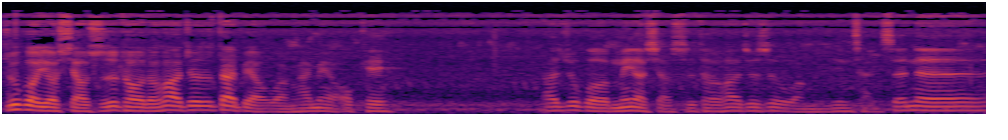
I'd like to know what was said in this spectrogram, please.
如果有小石头的话，就是代表网还没有 OK。啊，如果没有小石头的话，就是网已经产生了，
